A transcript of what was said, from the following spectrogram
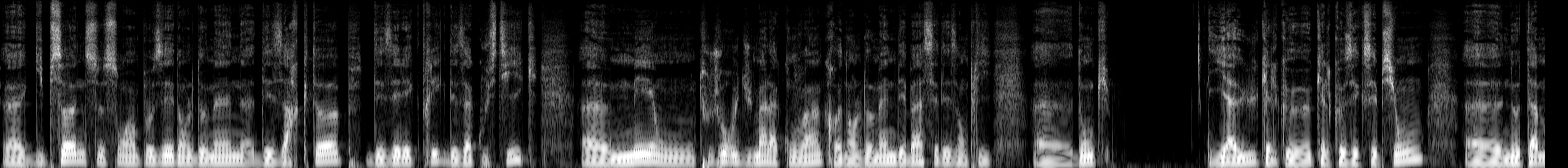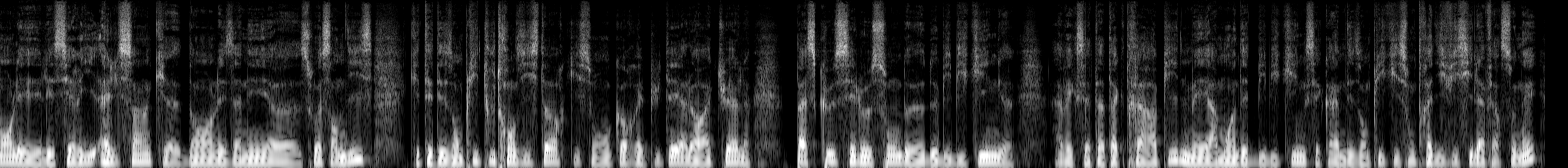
Gibson se sont imposés dans le domaine des arctops, des électriques, des acoustiques, mais ont toujours eu du mal à convaincre dans le domaine des basses et des amplis. donc il y a eu quelques quelques exceptions, euh, notamment les, les, séries L5 dans les années 70, euh, qui étaient des amplis tout transistors qui sont encore réputés à l'heure actuelle parce que c'est le son de, de BB King avec cette attaque très rapide, mais à moins d'être BB King, c'est quand même des amplis qui sont très difficiles à faire sonner.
